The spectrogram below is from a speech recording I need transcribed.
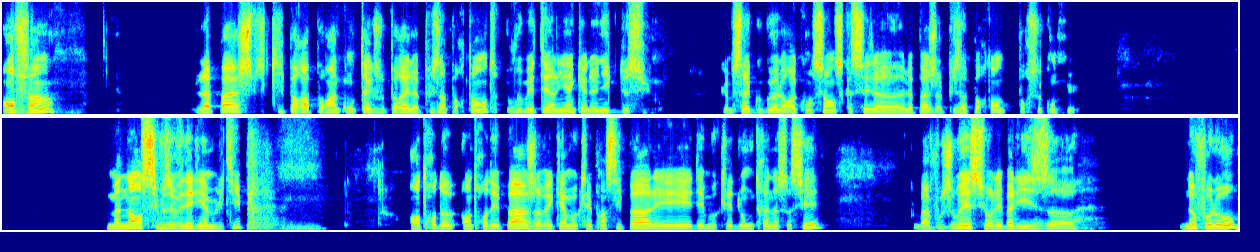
Enfin la page qui, par rapport à un contexte, vous paraît la plus importante, vous mettez un lien canonique dessus. Comme ça, Google aura conscience que c'est la page la plus importante pour ce contenu. Maintenant, si vous avez des liens multiples entre de entre des pages avec un mot-clé principal et des mots-clés de longue traîne associés, bah, vous jouez sur les balises, heu, nofollow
